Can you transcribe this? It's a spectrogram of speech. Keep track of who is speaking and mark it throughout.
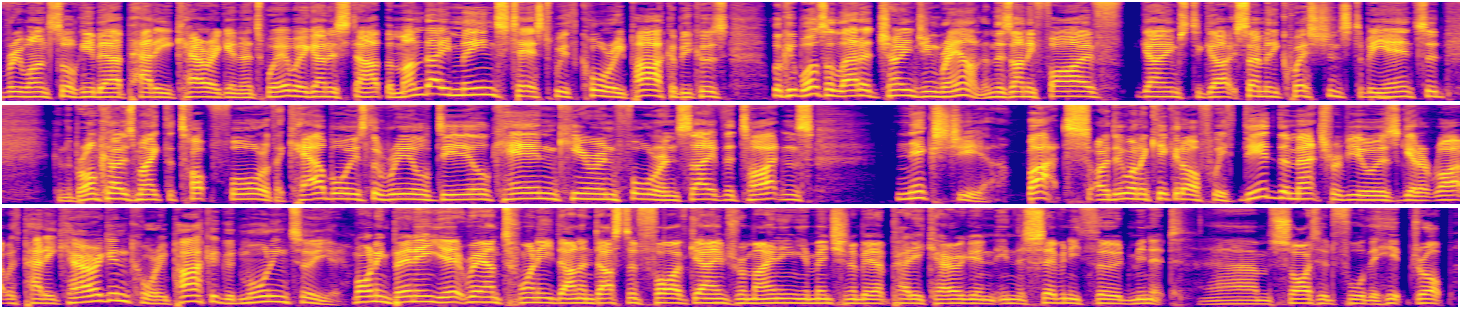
Speaker 1: Everyone's talking about Paddy Carrigan. It's where we're going to start the Monday means test with Corey Parker because, look, it was a ladder changing round and there's only five games to go. So many questions to be answered. Can the Broncos make the top four? Are the Cowboys the real deal? Can Kieran Foran save the Titans next year? But I do want to kick it off with Did the match reviewers get it right with Paddy Carrigan? Corey Parker, good morning to you.
Speaker 2: Morning, Benny. Yeah, round 20 done and dusted. Five games remaining. You mentioned about Paddy Carrigan in the 73rd minute, um, cited for the hip drop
